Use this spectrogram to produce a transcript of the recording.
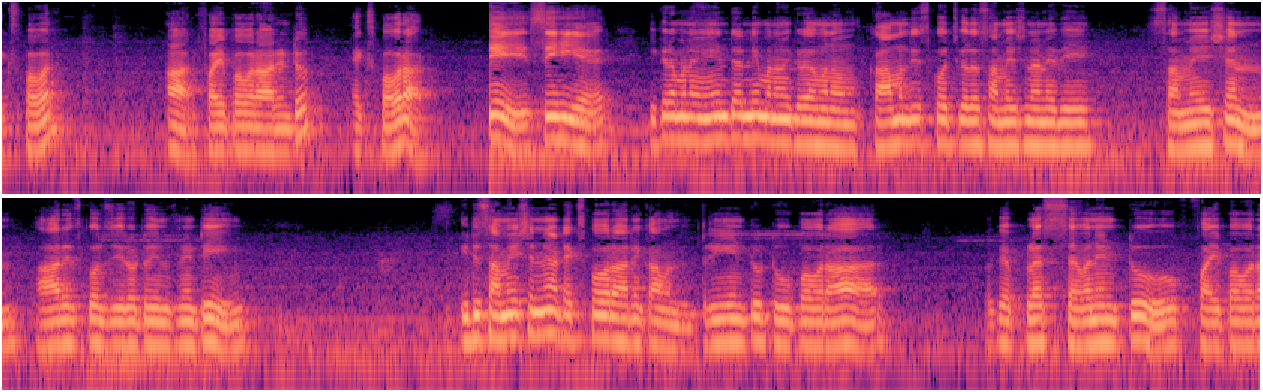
x power r five power r into x power r see here ఇక్కడ మనం ఏంటండి? మనం ఇక్కడ మనం కామన్ తీసుకోవచ్చు కదా సమేషన్ అనేది. Summation r equal zero to infinity ఇటు సమేషన్ అటు ఎక్స్ పవర్ ఆర్ని common three into two power r okay plus seven into five power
